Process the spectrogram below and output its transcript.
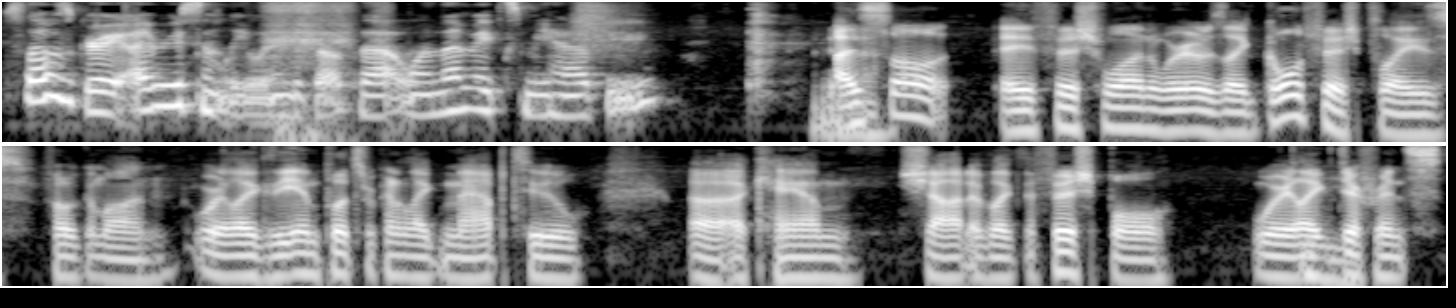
So that was great. I recently learned about that one. That makes me happy. I saw a fish one where it was like goldfish plays Pokemon, where like the inputs were kind of like mapped to uh, a cam shot of like the fish bowl, where like Mhm. different s-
